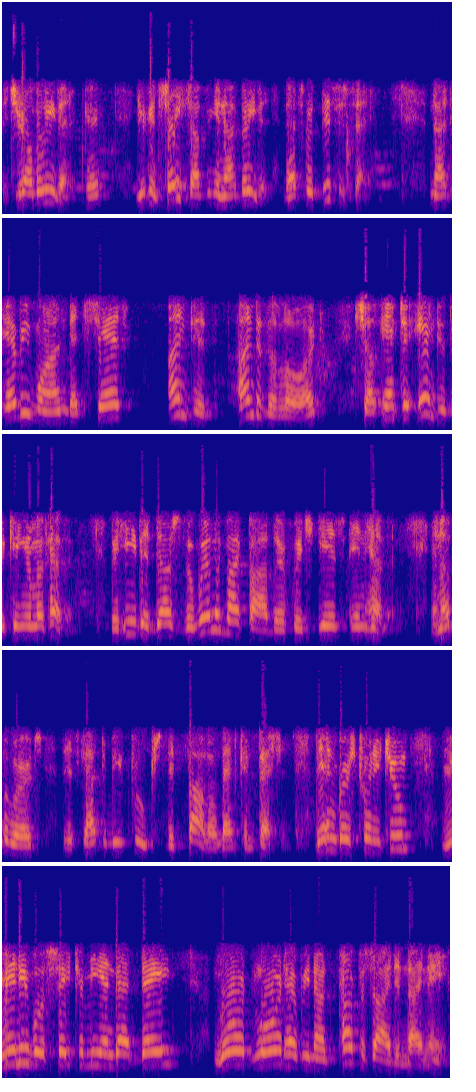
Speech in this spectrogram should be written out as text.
That you don't believe in it, okay? You can say something and not believe it. That's what this is saying. Not everyone that says unto, unto the Lord shall enter into the kingdom of heaven, but he that does the will of my Father which is in heaven. In other words, there's got to be fruits that follow that confession. Then, verse 22 Many will say to me in that day, Lord, Lord, have we not prophesied in thy name?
